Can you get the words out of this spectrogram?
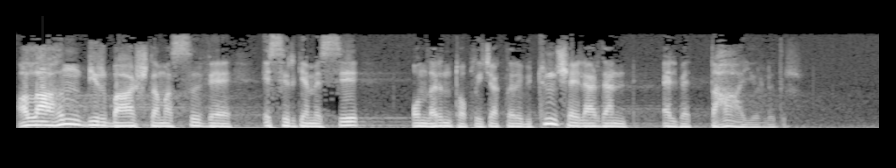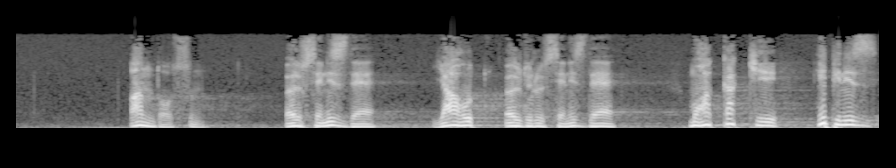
Allah'ın bir bağışlaması ve esirgemesi onların toplayacakları bütün şeylerden elbet daha hayırlıdır. Andolsun ölseniz de yahut öldürülseniz de muhakkak ki hepiniz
